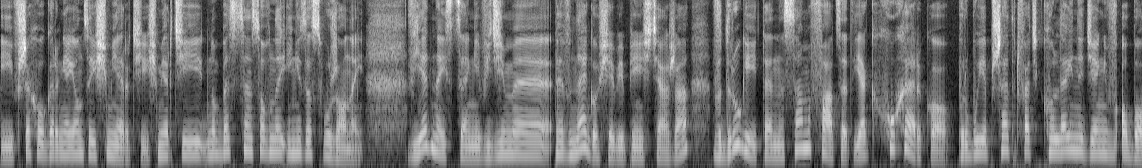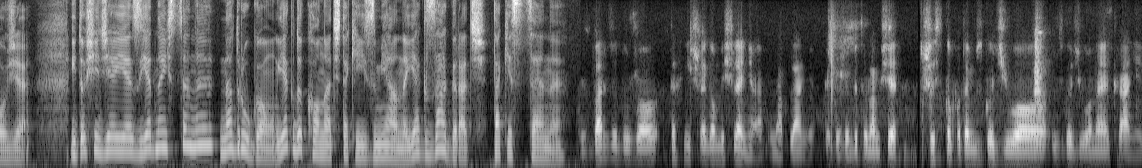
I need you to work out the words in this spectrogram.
i wszechogarniającej śmierci, śmierci no, bezsensownej i niezasłużonej. W jednej scenie widzimy pewnego siebie pięściarza, w drugiej ten sam facet, jak chucherko, próbuje przetrwać kolejny dzień w obozie. I to się dzieje z jednej sceny na drugą. Jak dokonać takiej zmiany? Jak zagrać takie sceny? Jest bardzo dużo technicznego myślenia na planie, tego, żeby to nam się wszystko potem zgodziło, zgodziło na ekranie.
